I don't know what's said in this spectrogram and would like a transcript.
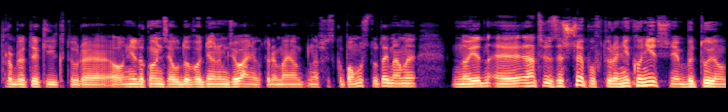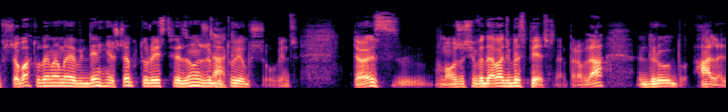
probiotyki, które o nie do końca udowodnionym działaniu, które mają na wszystko pomóc. Tutaj mamy, no jedna, e, znaczy ze szczepów, które niekoniecznie bytują w pszczołach, tutaj mamy ewidentnie szczep, który jest stwierdzony, że Tak. bytuje w pszczół, więc to jest, może się wydawać bezpieczne, prawda? Dru ale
